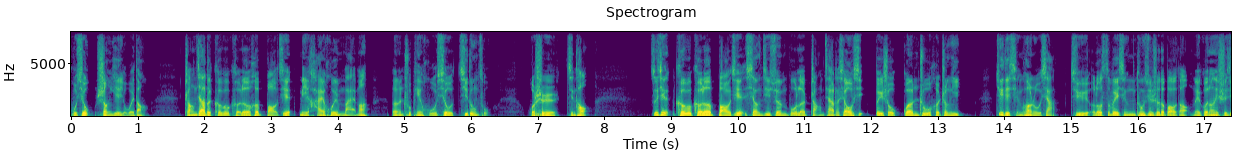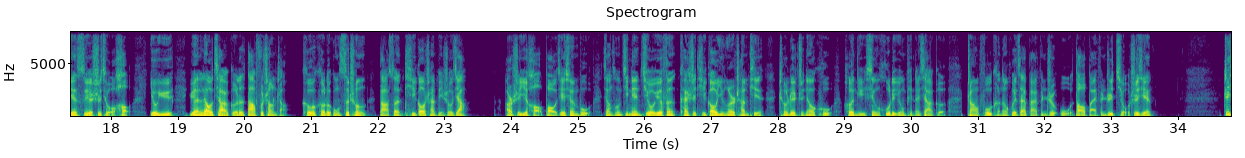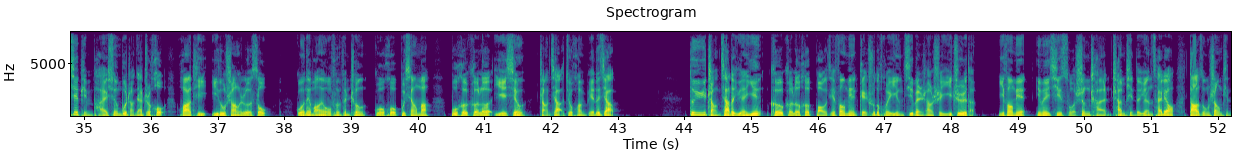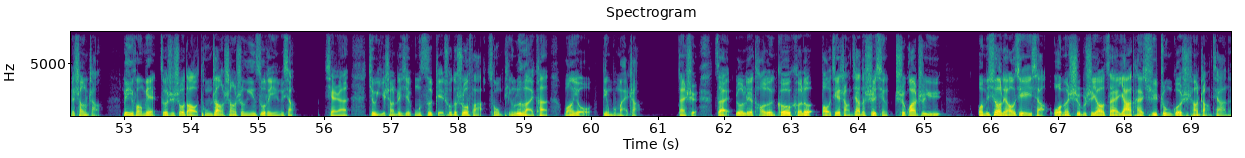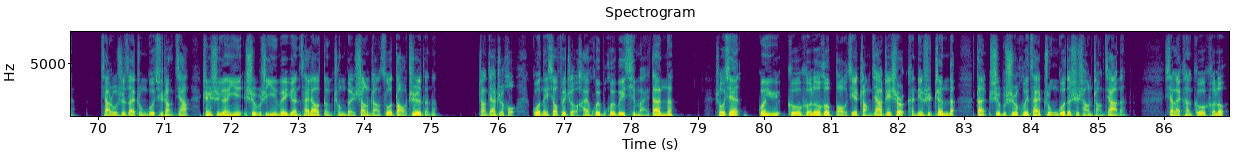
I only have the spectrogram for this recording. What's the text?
虎嗅商业有味道，涨价的可口可乐和宝洁，你还会买吗？本文出品虎嗅机动组，我是金涛。最近，可口可乐、宝洁相继宣布了涨价的消息，备受关注和争议。具体情况如下：据俄罗斯卫星通讯社的报道，美国当地时间四月十九号，由于原料价格的大幅上涨，可口可乐公司称打算提高产品售价。二十一号，宝洁宣布将从今年九月份开始提高婴儿产品、成人纸尿裤和女性护理用品的价格，涨幅可能会在百分之五到百分之九之间。这些品牌宣布涨价之后，话题一度上了热搜，国内网友纷纷称：“国货不香吗？不喝可乐也行，涨价就换别的家。”对于涨价的原因，可口可乐和宝洁方面给出的回应基本上是一致的。一方面，因为其所生产产品的原材料大宗商品的上涨。另一方面，则是受到通胀上升因素的影响。显然，就以上这些公司给出的说法，从评论来看，网友并不买账。但是在热烈讨论可口可乐、宝洁涨价的事情吃瓜之余，我们需要了解一下，我们是不是要在亚太区中国市场涨价呢？假如是在中国区涨价，真实原因是不是因为原材料等成本上涨所导致的呢？涨价之后，国内消费者还会不会为其买单呢？首先，关于可口可乐和宝洁涨价这事儿肯定是真的，但是不是会在中国的市场涨价呢？先来看可口可乐，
